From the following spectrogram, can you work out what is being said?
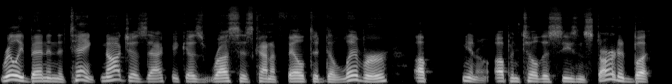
really been in the tank. Not just Zach, because Russ has kind of failed to deliver up, you know, up until this season started, but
